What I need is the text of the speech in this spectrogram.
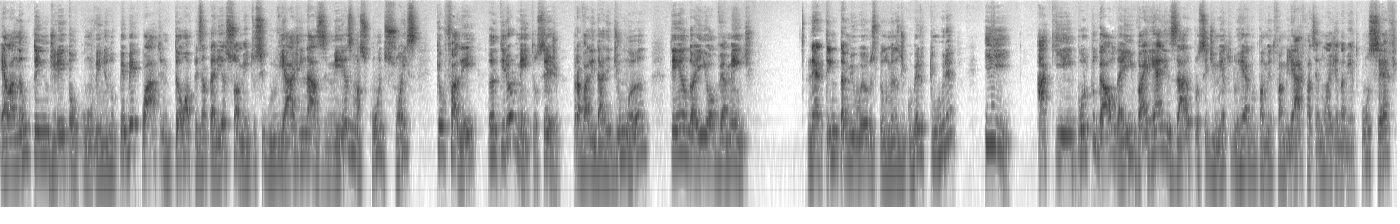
Ela não tem o direito ao convênio do PB4, então apresentaria somente o seguro viagem nas mesmas condições que eu falei anteriormente, ou seja, para validade de um ano, tendo aí, obviamente, né, 30 mil euros pelo menos de cobertura, e aqui em Portugal, daí vai realizar o procedimento do reagrupamento familiar, fazendo um agendamento com o CEF,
